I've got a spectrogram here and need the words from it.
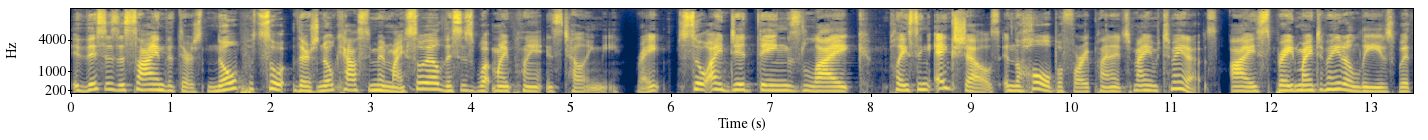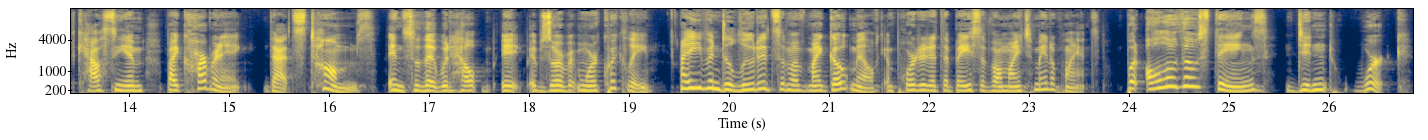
this is a sign that there's no so there's no calcium in my soil this is what my plant is telling me right so i did things like placing eggshells in the hole before i planted my tomatoes i sprayed my tomato leaves with calcium bicarbonate that's tums and so that would help it absorb it more quickly I even diluted some of my goat milk and poured it at the base of all my tomato plants. But all of those things didn't work.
